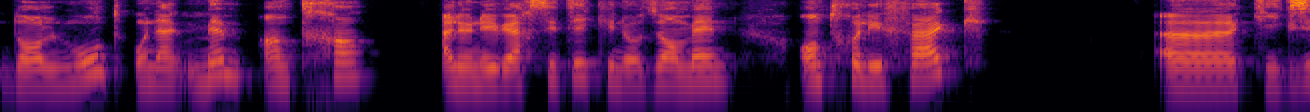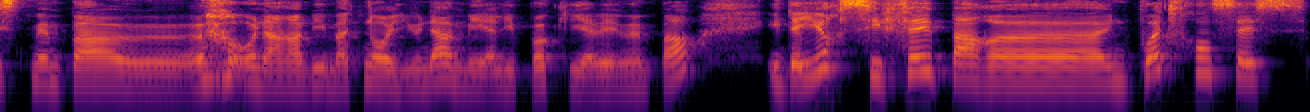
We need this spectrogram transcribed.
dans le monde. On a même un train à l'université qui nous emmène entre les facs, euh, qui existe même pas euh, en Arabie maintenant, il y en a, mais à l'époque, il y avait même pas. Et d'ailleurs, c'est fait par euh, une boîte française.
